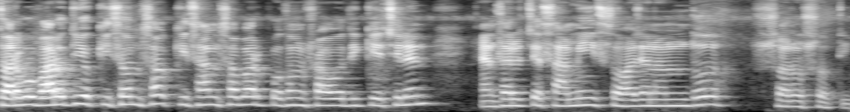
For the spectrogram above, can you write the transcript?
সর্বভারতীয় কিষাণ কিষাণ সভার প্রথম সভাপতি কে ছিলেন? অ্যান্সার হচ্ছে স্বামী সহজানন্দ সরস্বতী।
